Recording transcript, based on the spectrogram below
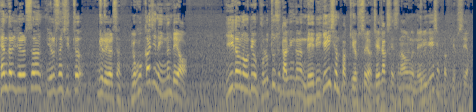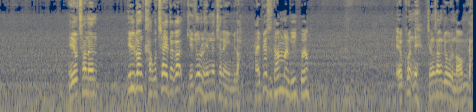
핸들 열선 열선 시트 미러 열선. 요거까지는 있는데요. 2단 오디오 블루투스 달린 거는 내비게이션 밖에 없어요. 제작사에서 나오는 건 내비게이션 밖에 없어요. 이 차는 일반 카고차에다가 개조를 했는 차량입니다. 하이패스 단말기 있고요. 에어컨 네, 정상적으로 나옵니다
